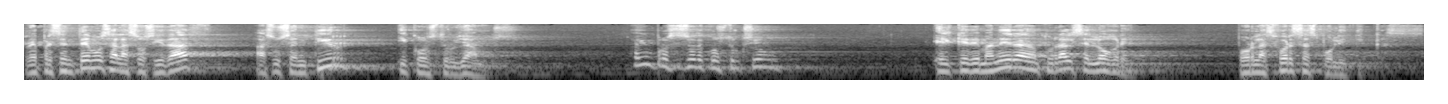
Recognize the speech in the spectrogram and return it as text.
Representemos a la sociedad, a su sentir y construyamos. Hay un proceso de construcción. El que de manera natural se logre por las fuerzas políticas,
